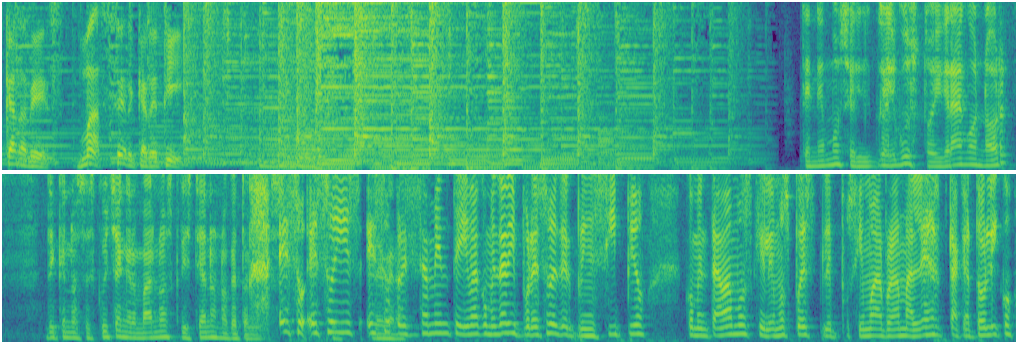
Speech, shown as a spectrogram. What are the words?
cada vez más cerca de ti. Tenemos el, gusto y gran honor de que nos escuchan hermanos cristianos no católicos. Eso, eso es, eso precisamente iba a comentar y por eso desde el principio comentábamos que le hemos pues, le pusimos al programa alerta católico,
